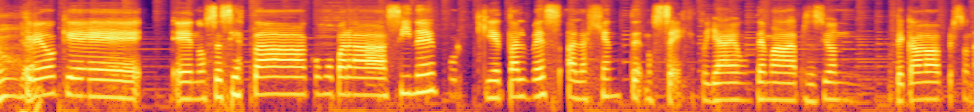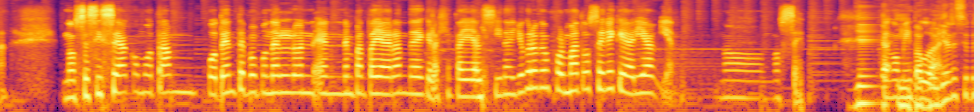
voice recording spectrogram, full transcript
Oh, Ya. Creo que eh, no sé si está como para cine, porque tal vez a la gente, no sé, esto ya es un tema de apreciación de cada persona. No sé si sea como tan potente para ponerlo en, en- en pantalla grande que la gente vaya al cine. Yo creo que en formato serie quedaría bien. no, no sé. Y, Tengo y mis para dudas. apoyar, ese,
